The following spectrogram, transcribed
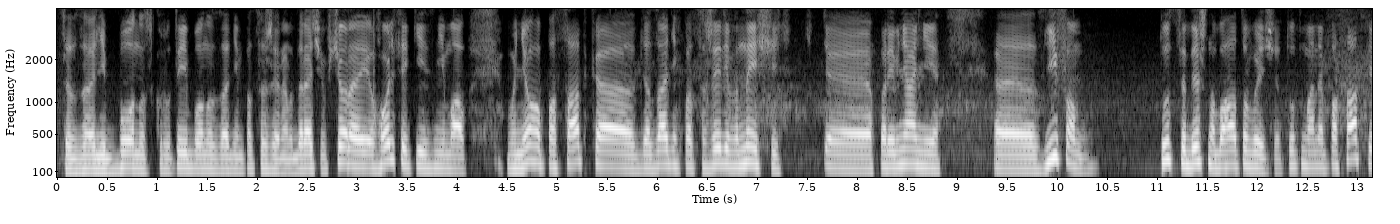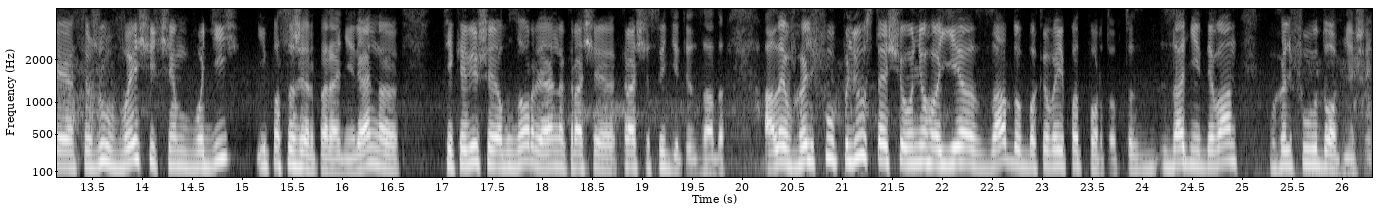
Це взагалі бонус, крутий бонус заднім пасажирам. До речі, вчора гольф, який знімав, у нього посадка для задніх пасажирів нижче е, в порівнянні е, з ліфом. Тут сидиш набагато вище. Тут в мене посадка, я сижу вище, ніж водій і пасажир передній. Реально цікавіший обзор, реально краще, краще сидіти ззаду. Але в гольфу плюс те, що у нього є ззаду боковий подпор. Тобто задній диван в гольфу удобніший.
